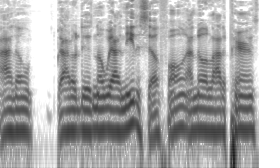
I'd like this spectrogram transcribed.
I don't. I don't. There's no way I need a cell phone. I know a lot of parents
